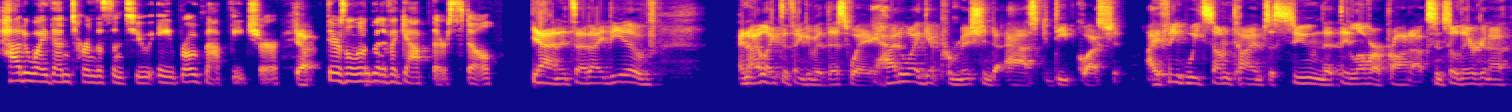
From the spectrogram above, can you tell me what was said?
how do I then turn this into a roadmap feature? Yeah. There's a little bit of a gap there still. Yeah. And it's that idea of, and I like to think of it this way how do I get permission to ask deep questions? I think we sometimes assume that they love our products. And so they're going to,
